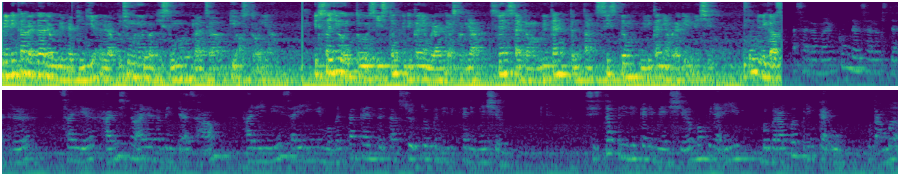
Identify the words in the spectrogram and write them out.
pendidikan rendah dan pendidikan tinggi adalah percuma bagi semua pelajar di Australia. Itu saja untuk sistem pendidikan yang berada di Australia. Sekarang saya akan memberikan tentang sistem pendidikan yang berada di Malaysia. Sistem pendidikan Assalamualaikum dan salam sejahtera. Saya Hanis Nur Ayana binti Azham. Hari ini saya ingin membentangkan tentang struktur pendidikan di Malaysia. Sistem pendidikan di Malaysia mempunyai beberapa peringkat utama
